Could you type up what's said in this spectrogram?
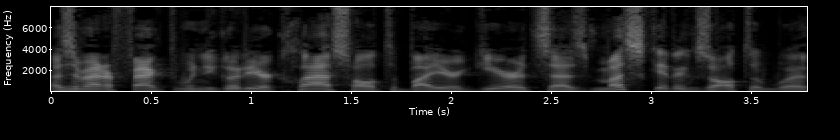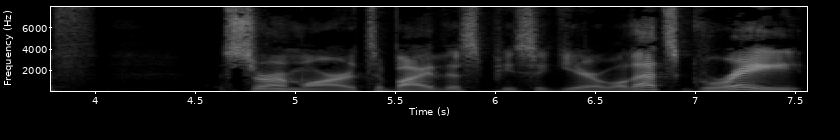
As a matter of fact, when you go to your class hall to buy your gear, it says must get exalted with Suramar to buy this piece of gear. Well, that's great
